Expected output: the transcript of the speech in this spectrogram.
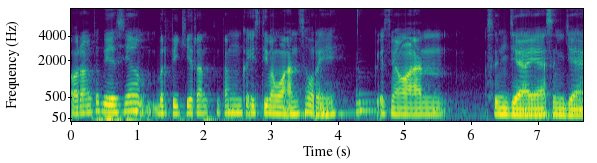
orang itu biasanya berpikiran tentang keistimewaan sore, keistimewaan senja ya senja.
